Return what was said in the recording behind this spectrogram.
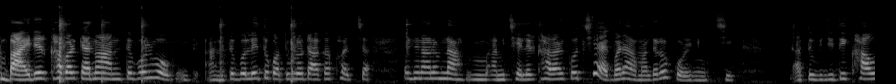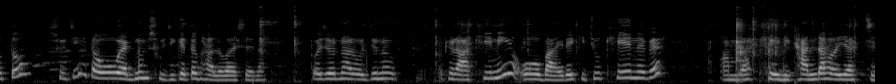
বাইরের খাবার কেন আনতে বলব? আনতে বললেই তো কতগুলো টাকা খরচা। ওই জন্য বললাম, না আমি ছেলের খাবার করছি, একবারে আমাদেরও করে নিচ্ছি। আর তুমি যদি খাও তো, সুজি, তা ও একদম সুজি খেতে ভালোবাসে না। ওই জন্য আর ওর জন্য রাখিনি, ও বাইরে কিছু খেয়ে নেবে, আমরা খেয়ে নিই ঠান্ডা হয়ে যাচ্ছে।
